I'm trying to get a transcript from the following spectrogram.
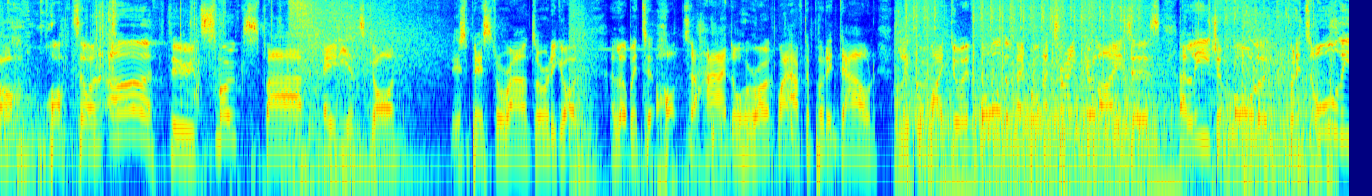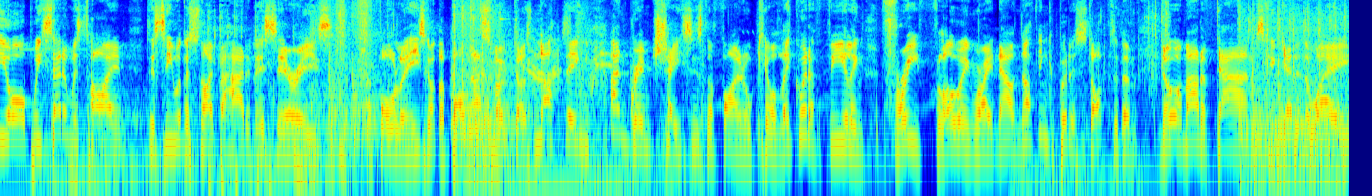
Oh, what on earth, dude? Smoke spam. Cadian's gone. This pistol round's already got a little bit too hot to handle. Heroic might have to put it down. Liquid might do it for them. They brought the tranquilizers, a Legion fallen, but it's all the orb. We said it was time to see what the sniper had in this series. Fallen, he's got the bomb. That smoke does nothing, and Grim chases the final kill. Liquid are feeling free-flowing right now. Nothing can put a stop to them. No amount of dams can get in the way.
